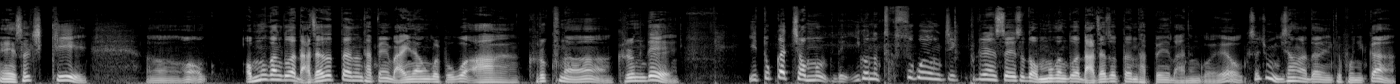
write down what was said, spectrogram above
예, 솔직히 어, 어, 업무 강도가 낮아졌다는 답변이 많이 나온 걸 보고 아 그렇구나. 그런데 이 똑같이 업무 근데 이거는 특수고용직 프리랜서에서도 업무 강도가 낮아졌다는 답변이 많은 거예요. 그래서 좀 이상하다 이렇게 보니까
